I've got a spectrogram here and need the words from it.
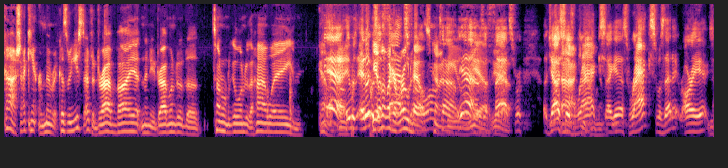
Gosh, I can't remember it because we used to have to drive by it, and then you drive under the tunnel to go under the highway, and God, yeah, it was, and it was Yeah, it looked like a roadhouse long kinda time. deal. Yeah, it was Yeah, a yeah. For. Uh, Josh Ah, I says Rax, remember. I guess. Rax was that it? R A X.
